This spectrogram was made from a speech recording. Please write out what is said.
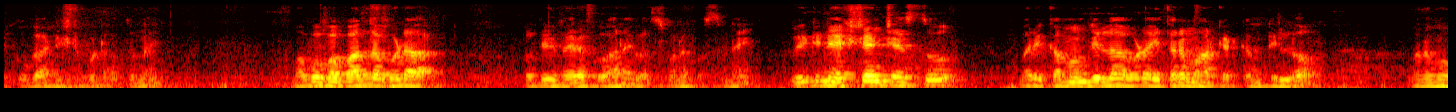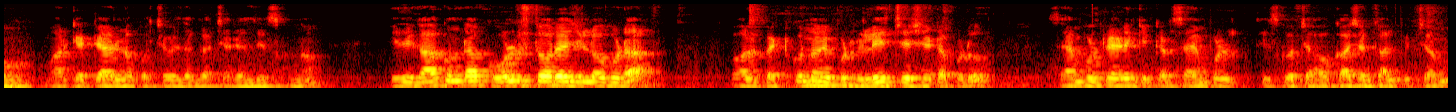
ఎక్కువగా డిస్ట్రిబ్యూట్ అవుతున్నాయి మహబూబాబాద్లో కూడా కొద్ది మేరకు అరైవల్స్ మనకు వస్తున్నాయి. వీటిని ఎక్స్టెండ్ చేస్తూ మరి ఖమ్మం జిల్లా కూడా ఇతర మార్కెట్ కమిటీల్లో మనము మార్కెట్ యార్డ్లోకి వచ్చే విధంగా చర్యలు తీసుకున్నాం. ఇది కాకుండా కోల్డ్ స్టోరేజ్లో కూడా వాళ్ళు పెట్టుకున్నవి ఇప్పుడు రిలీజ్ చేసేటప్పుడు శాంపుల్ ట్రేడింగ్కి ఇక్కడ శాంపుల్ తీసుకొచ్చే అవకాశం కల్పించాము.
